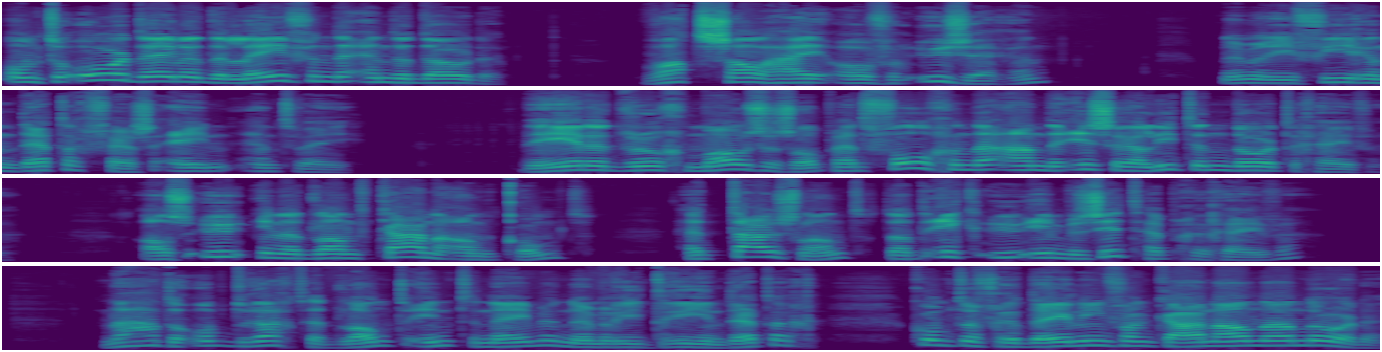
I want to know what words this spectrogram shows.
om te oordelen de levenden en de doden. Wat zal hij over u zeggen? Nummer 34, vers 1 en 2. De Heere droeg Mozes op het volgende aan de Israëlieten door te geven. Als u in het land Canaan komt, het thuisland dat ik u in bezit heb gegeven, na de opdracht het land in te nemen, nummer 33, komt de verdeling van Canaan aan de orde.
